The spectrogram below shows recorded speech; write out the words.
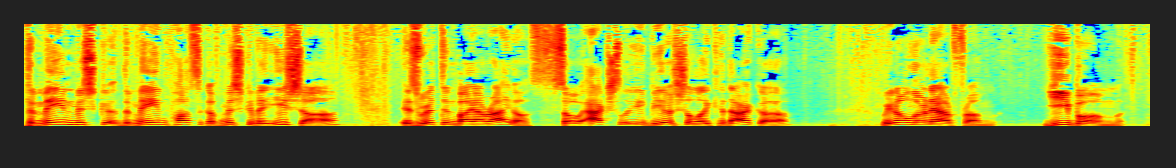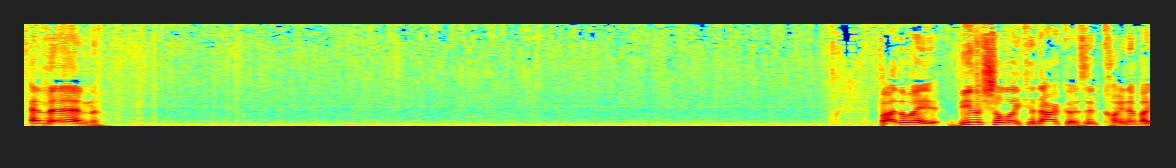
The main mishka, the main pasuk of Mishkave Isha is written by Arayos. So actually, Bia Shaloi Kedarka, we don't learn out from Yibum and then By the way, Bia Shaloi Kedarka, is it Koina by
